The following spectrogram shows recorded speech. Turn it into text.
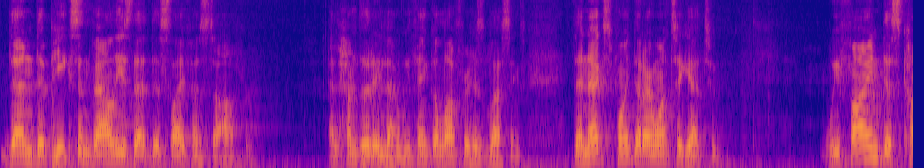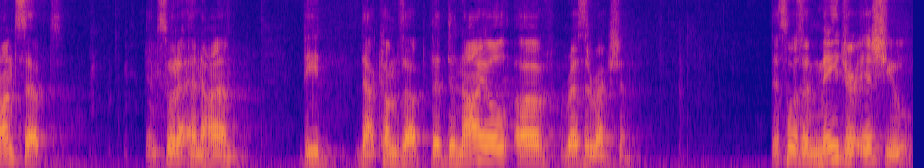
than the peaks and valleys that this life has to offer. Alhamdulillah. We thank Allah for His blessings. The next point that I want to get to we find this concept in Surah An'am the, that comes up the denial of resurrection. This was a major issue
